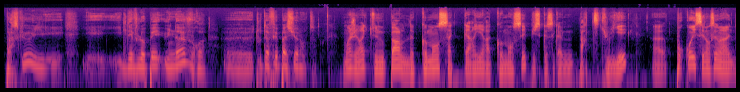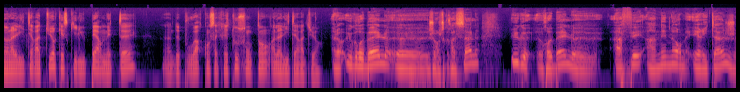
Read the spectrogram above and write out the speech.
parce qu'il il, développait une œuvre tout à fait passionnante. moi j'aimerais que tu nous parles de comment sa carrière a commencé, puisque c'est quand même particulier. Pourquoi il s'est lancé dans la, dans la littérature? Qu'est-ce qui lui permettait de pouvoir consacrer tout son temps à la littérature? Alors Hugues Rebel, euh, Georges Grassal, Hugues Rebel euh, a fait un énorme héritage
